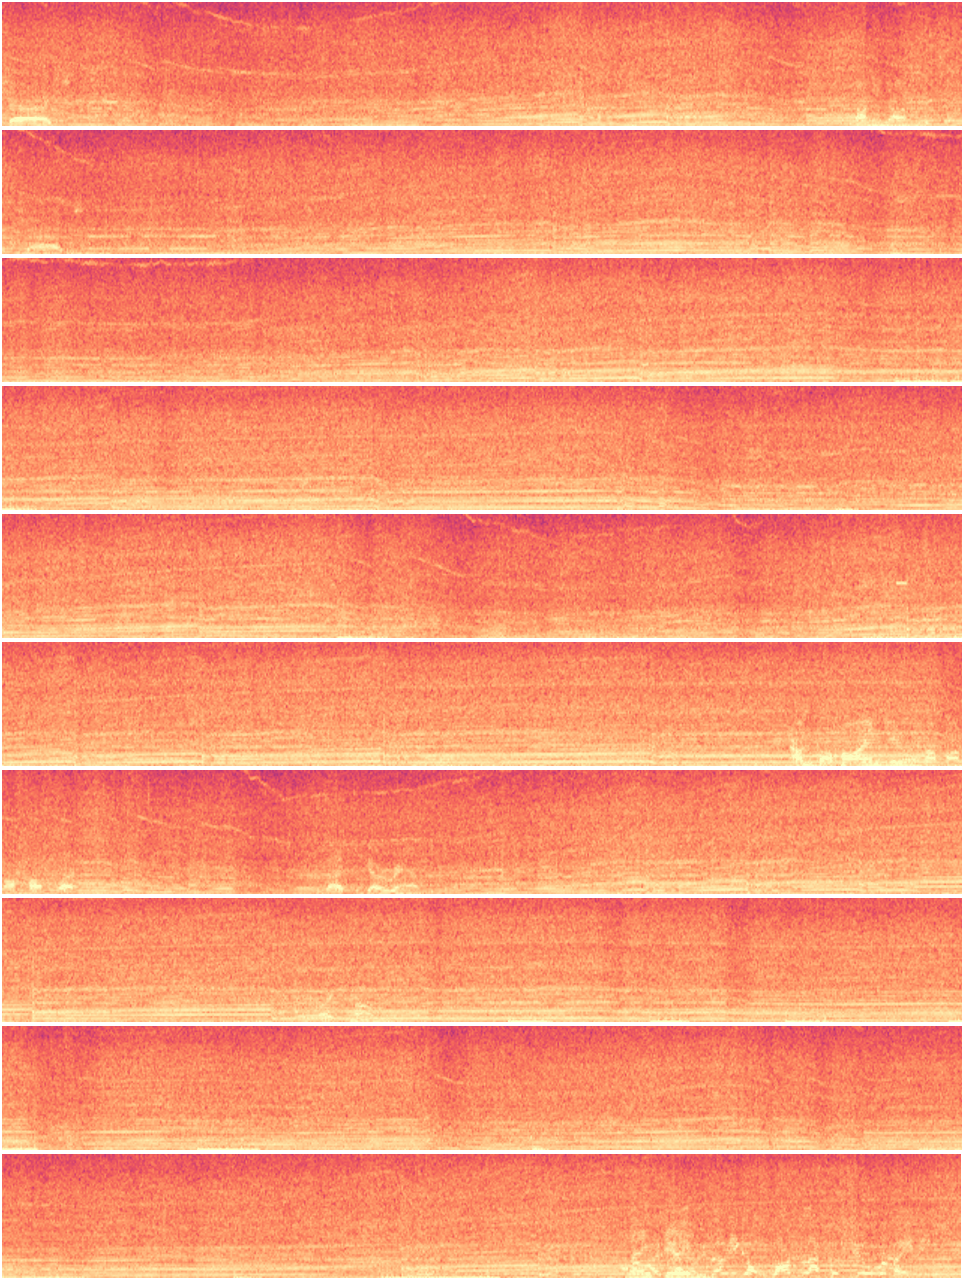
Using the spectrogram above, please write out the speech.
Got behind you and I'm on a hot lap. Have to go around. Okay, we've only got one lap of fuel remaining.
